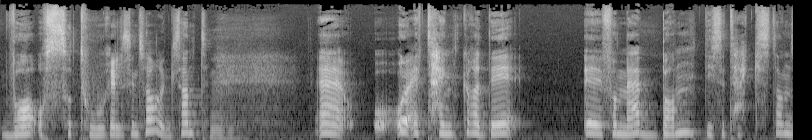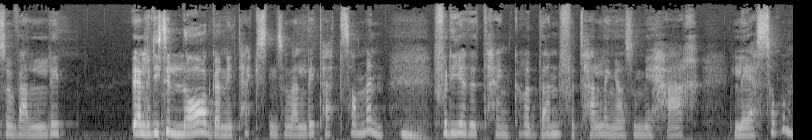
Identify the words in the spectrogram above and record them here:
var også Toril sin sorg. sant? Eh, og, og jeg tenker at det eh, for meg bandt disse tekstene så veldig Eller disse lagene i teksten så veldig tett sammen. Fordi at jeg tenker at den fortellinga som vi her leser om,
